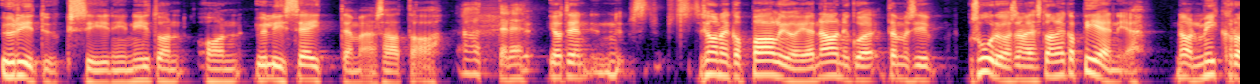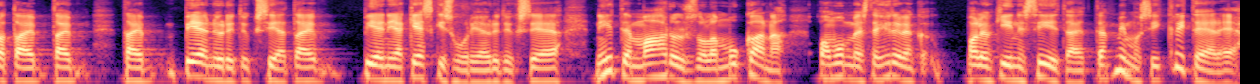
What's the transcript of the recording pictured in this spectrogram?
yrityksiä, niin niitä on, on yli 700. Ajattele. Joten se on aika paljon ja nämä on niin kuin tämmöisiä, suuri osa näistä on aika pieniä. Ne on mikro- tai, tai, tai pienyrityksiä tai pieniä keskisuuria yrityksiä ja niiden mahdollisuus olla mukana on mun mielestä hirveän paljon kiinni siitä, että millaisia kriteerejä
